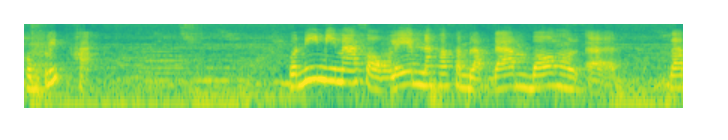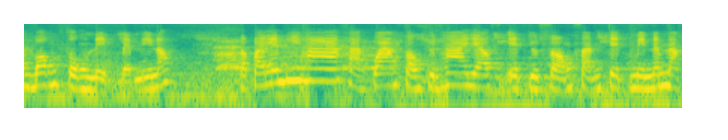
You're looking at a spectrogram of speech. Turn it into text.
คอมพลีทค่ะ วันนี้มีมาสองเล่มนะคะสำหรับด้ามบ้องอ่อ ด้ามบ้องทรงเน็บแบบนี้เนาะต่อไปเล่มที่ห้าค่ะ กว้าง 2.5 ยาว 11.2 สัน 7 มิลน้ำหนัก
